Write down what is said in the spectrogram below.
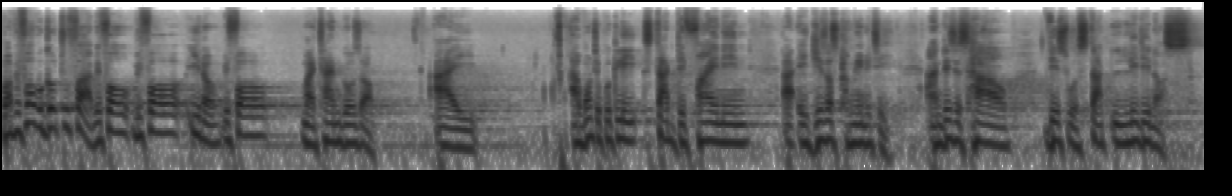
But before we go too far, before, before, you know, before my time goes up, I, I want to quickly start defining uh, a Jesus community. And this is how this will start leading us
